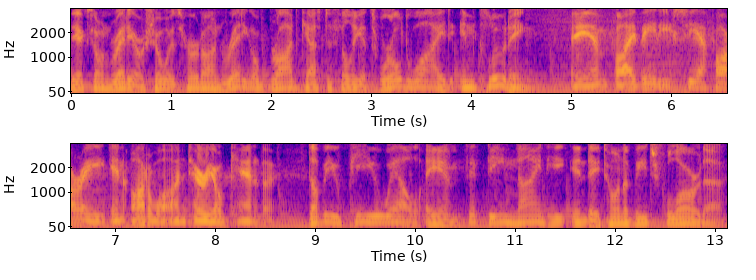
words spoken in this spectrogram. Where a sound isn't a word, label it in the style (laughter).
The X Zone Radio Show is heard on radio broadcast affiliates worldwide, including AM 580 CFRA in Ottawa, Ontario, Canada. WPUL AM 1590 in Daytona Beach, Florida.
